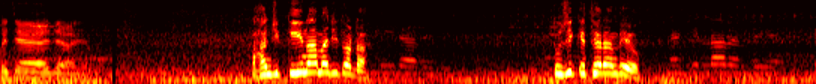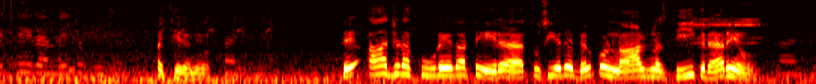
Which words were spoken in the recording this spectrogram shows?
ਬਚਾਇਆ ਜਾ ਜਾਵੇ। ਹਾਂਜੀ ਕੀ ਨਾਮ ਹੈ ਜੀ ਤੁਹਾਡਾ? ਤੁਸੀਂ ਕਿੱਥੇ ਰਹਿੰਦੇ ਹੋ? ਮੈਂ ਗਿੱਲਾ ਰਹਿੰਦੀ ਆ ਕਿੱਥੇ ਹੀ ਰਹਿੰਦੀ ਝੁੱਗੀ ਜੀ। ਇੱਥੇ ਰਹਿੰਦੇ ਹੋ। ਹਾਂਜੀ। ਤੇ ਆ ਜਿਹੜਾ ਕੂੜੇ ਦਾ ਢੇਰ ਹੈ ਤੁਸੀਂ ਇਹਦੇ ਬਿਲਕੁਲ ਨਾਲ ਨਜ਼ਦੀਕ ਰਹਿ ਰਹੇ ਹੋ। ਹਾਂਜੀ।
